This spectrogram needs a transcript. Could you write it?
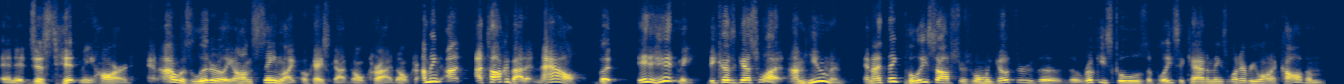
And it just hit me hard. And I was literally on scene, like, okay, Scott, don't cry, don't cry. I mean, I, I talk about it now, but it hit me because guess what? I'm human. And I think police officers, when we go through the, the rookie schools, the police academies, whatever you want to call them,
